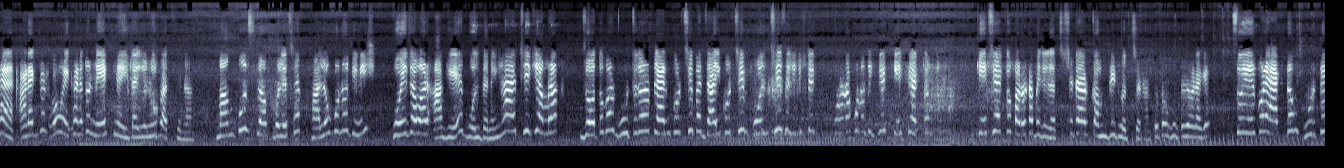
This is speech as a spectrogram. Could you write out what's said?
হ্যাঁ আর একজন ও এখানে তো নেট নেই, তাই জন্যই না। বলেছে, ভালো কোনো জিনিস হয়ে যাওয়ার আগে বলতে নেই। হ্যাঁ ঠিকই, আমরা যতবার ঘুরতে যাওয়ার প্ল্যান করছি বা যাই করছি, বলছি সেই জিনিসটা কোনো না কোনো দিক দিয়ে কেসে একদম কেসে একদম বারোটা বেজে যাচ্ছে, সেটা আর কমপ্লিট হচ্ছে না। কোথাও ঘুরতে যাওয়ার আগে। তো এরপরে একদম ঘুরতে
